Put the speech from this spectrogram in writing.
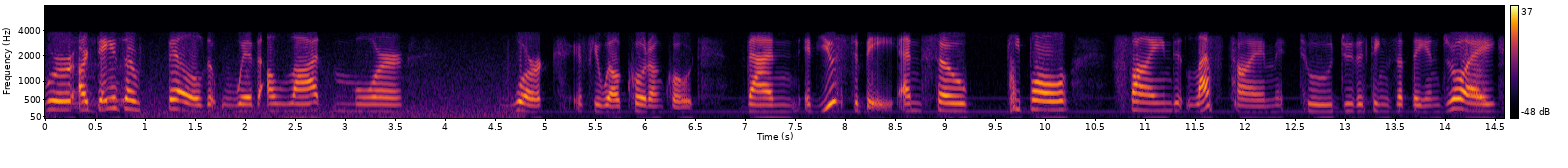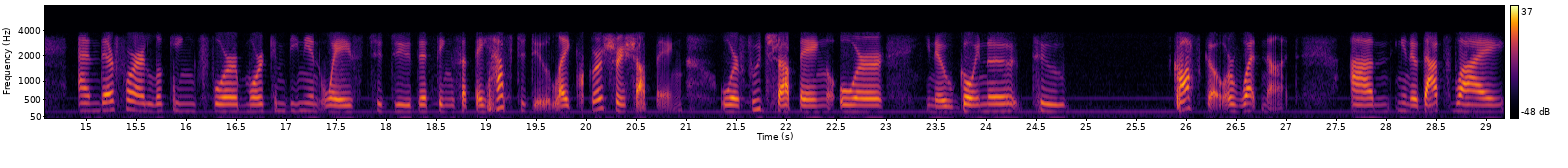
we're our days are filled with a lot more work, if you will, quote unquote, than it used to be. And so people find less time to do the things that they enjoy and therefore are looking for more convenient ways to do the things that they have to do like grocery shopping or food shopping or you know going to to Costco or whatnot. Um, you know that's why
